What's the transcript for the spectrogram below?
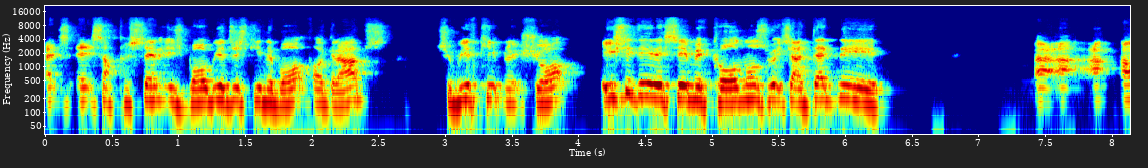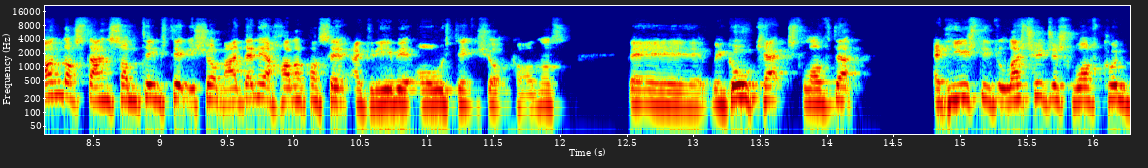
it's it's a percentage ball. We're just getting the ball for grabs, so we're keeping it short. He used to do the same with corners, which I didn't. I, I, I understand sometimes take the shot, but I didn't 100% agree with always take short corners. But uh, we goal kicks, loved it. And he used to literally just work on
